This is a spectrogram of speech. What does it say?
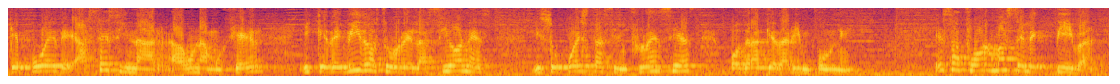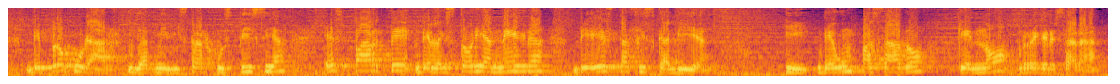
que puede asesinar a una mujer y que debido a sus relaciones y supuestas influencias podrá quedar impune. Esa forma selectiva de procurar y administrar justicia es parte de la historia negra de esta fiscalía y de un pasado que no regresará.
